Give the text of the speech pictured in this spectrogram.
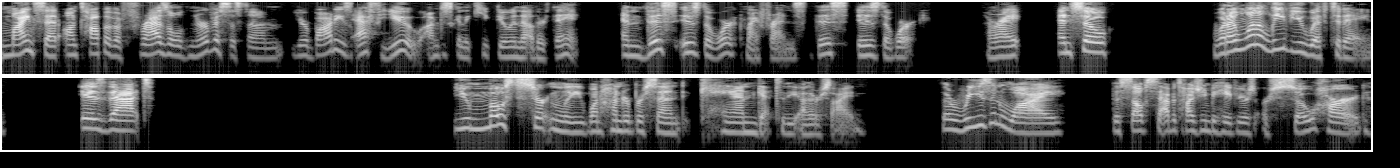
mindset on top of a frazzled nervous system, your body's F you. I'm just going to keep doing the other thing. And this is the work, my friends. This is the work. All right. And so, what I want to leave you with today is that you most certainly 100% can get to the other side. The reason why the self sabotaging behaviors are so hard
